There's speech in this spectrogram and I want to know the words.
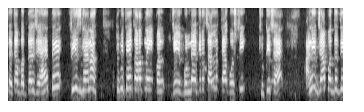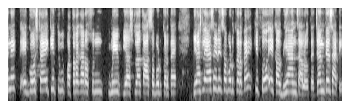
त्याच्याबद्दल जे आहे ते फीस घ्या ना. तुम्ही ते करत नाही पण जे गुंडागिरी चाललं त्या गोष्टी चुकीच्या आहे. आणि ज्या पद्धतीने एक- एक गोष्ट आहे की तुम्ही पत्रकार असून तुम्ही यशला का सपोर्ट करताय? यशला यासाठी सपोर्ट करताय की तो एक अभियान चालवत आहे जनतेसाठी.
